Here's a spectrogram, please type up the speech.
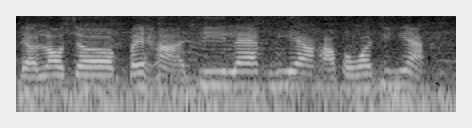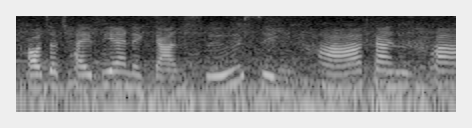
เดี๋ยวเราจะไปหาที่แลกเบี้ยค่ะ เพราะว่าที่เนี่ยเขาจะใช้เบี้ยในการซื้อสินค้ากันค่ะ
